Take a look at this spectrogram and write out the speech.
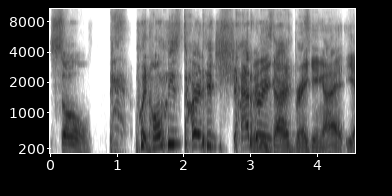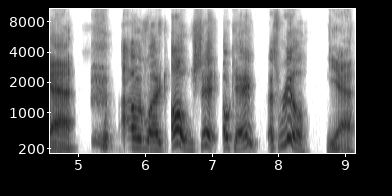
So when homie started shattering, When he started ice, breaking it. Yeah. I was like, oh shit, okay, that's real. Yeah.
